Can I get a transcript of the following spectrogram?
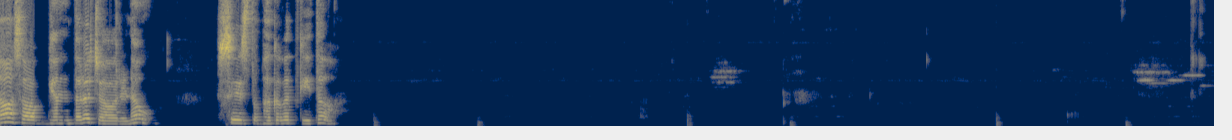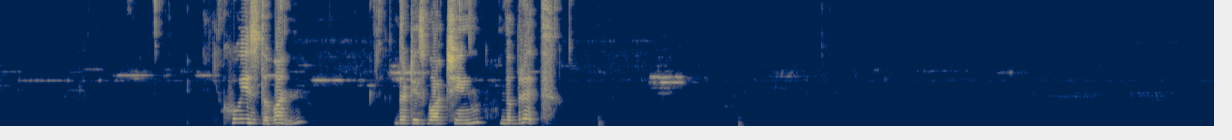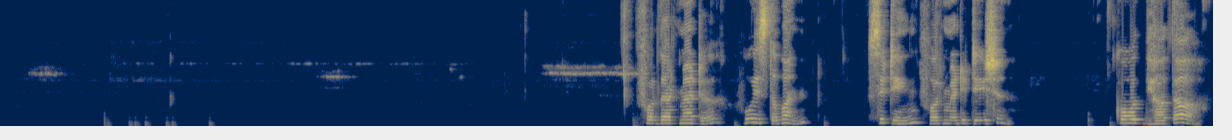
नासाभ्यन्तरचारिणौ says the Bhagavad Gita. Who is the one that is watching the breath? For that matter, who is the one sitting for meditation? Ko dhyata.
